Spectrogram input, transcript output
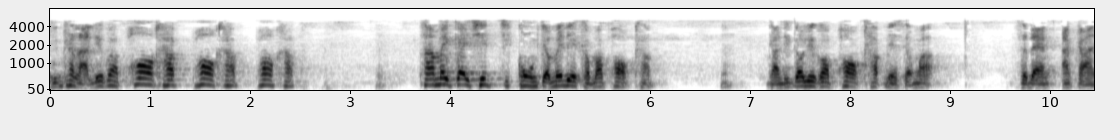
ถึงขนาดเรียกว่า พ่อครับ พ่อครับ พ่อครับ ถ้าไม่ใกล้ชิดคงจะไม่เรียกคำว่าพ่อครับการที่เขาเรียกว่าพ่อครับ เนี่ยแสดงว่าแสดงอาการ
